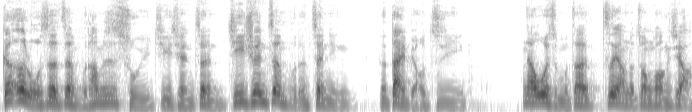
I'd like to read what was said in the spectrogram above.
跟俄罗斯的政府，他们是属于集权政集权政府的阵营的代表之一。那为什么在这样的状况下，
